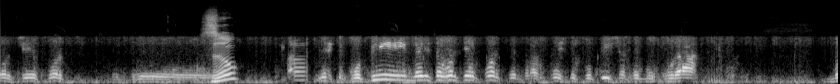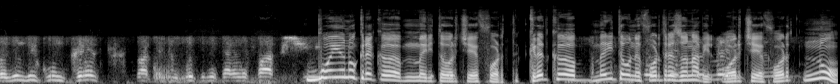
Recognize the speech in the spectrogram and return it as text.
orice efort pentru... Zău? Niște copii merită orice efort pentru a crește copii și a te bucura văzându-i cum cresc toate lucrurile care le fac și... Bă, eu nu cred că merită orice efort. Cred că merită un efort cred că rezonabil. merită. Orice efort? Nu.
